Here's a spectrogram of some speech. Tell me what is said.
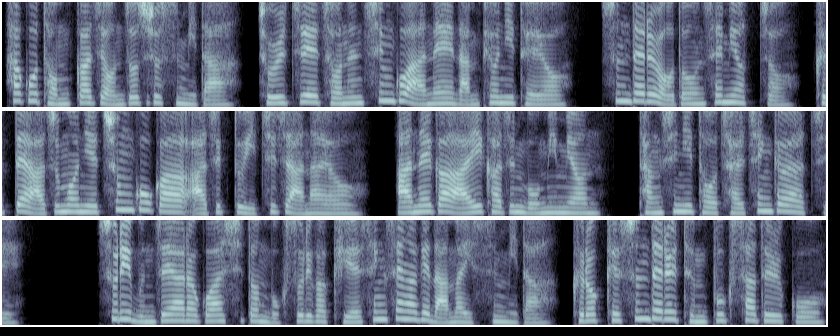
하고 덤까지 얹어주셨습니다. 졸지에 저는 친구 아내의 남편이 되어 순대를 얻어온 셈이었죠. 그때 아주머니의 충고가 아직도 잊히지 않아요. 아내가 아이 가진 몸이면 당신이 더 잘 챙겨야지. 술이 문제야라고 하시던 목소리가 귀에 생생하게 남아 있습니다. 그렇게 순대를 듬뿍 사들고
